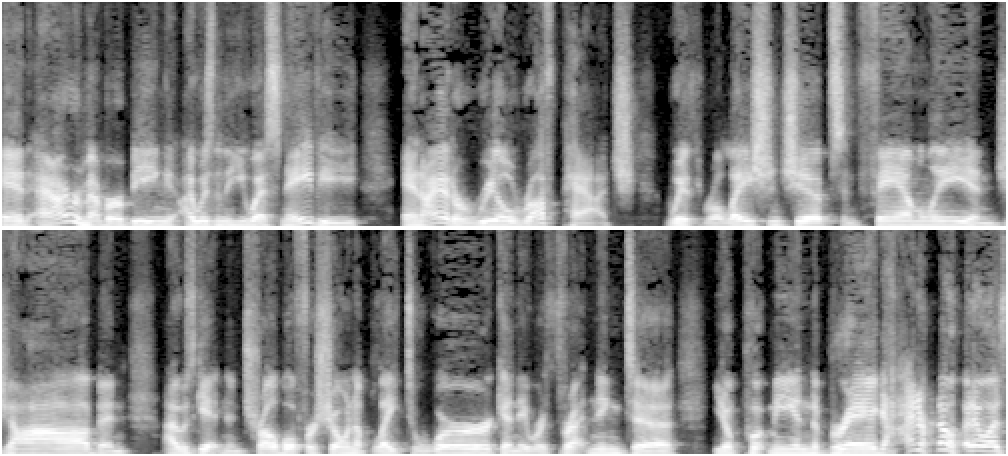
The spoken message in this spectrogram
And, and I remember being, I was in the US Navy and I had a real rough patch with relationships and family and job. And I was getting in trouble for showing up late to work and they were threatening to, you know, put me in the brig. I don't know what it was.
